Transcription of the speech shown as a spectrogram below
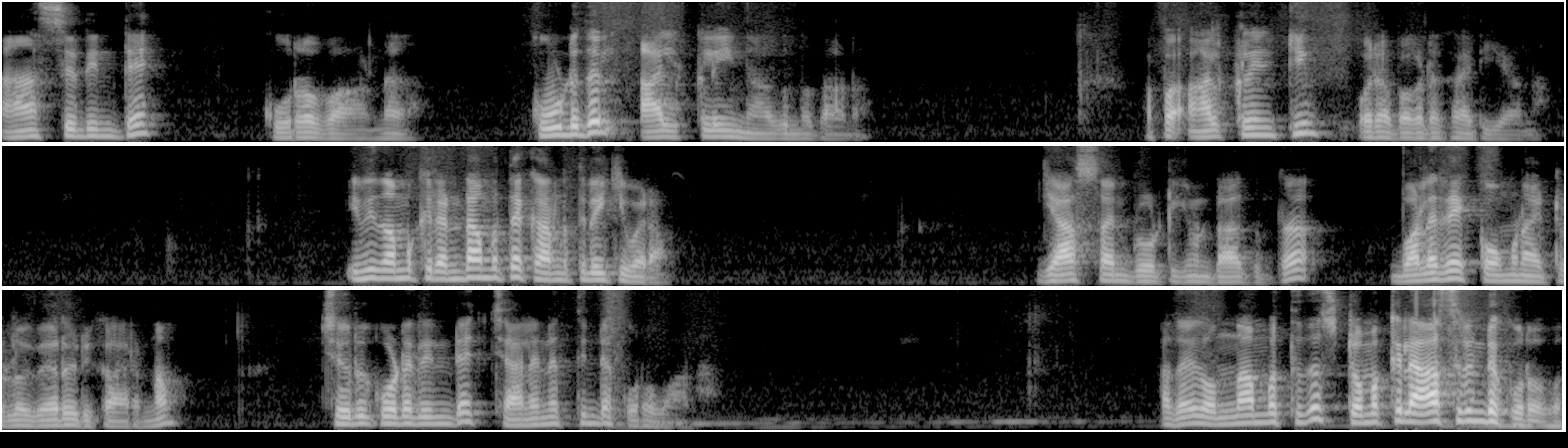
ആസിഡിന്റെ കുറവാണ്. കൂടുതൽ ആൽക്ലൈൻ ആകുന്നതാണ്. അപ്പോൾ ആൽക്ലൈനിക്കും ഒരു അപകടകാരിയാണ്. ഇനി നമുക്ക് രണ്ടാമത്തെ കാരണത്തിലേക്ക് വരാം. ഗ്യാസ് ആൻഡ് ബ്ലോട്ടിംഗ് ഉണ്ടാകുന്ന വളരെ കോമൺ ആയിട്ടുള്ള വേറൊരു കാരണം ചെറുകുടലിന്റെ ചലനത്തിന്റെ കുറവാണ്. അതായത് ഒന്നാമത്തത് സ്റ്റൊമക്കൽ ആസിഡിന്റെ കുറവ്.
